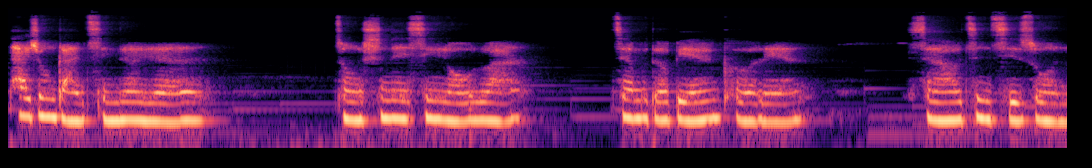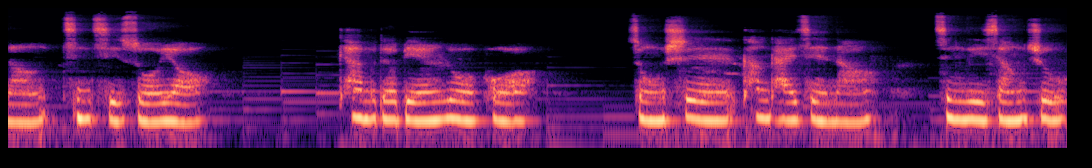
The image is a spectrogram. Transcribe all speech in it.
太重感情的人，总是内心柔软，见不得别人可怜，想要尽其所能，倾其所有，看不得别人落魄，总是慷慨解囊，尽力相助。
